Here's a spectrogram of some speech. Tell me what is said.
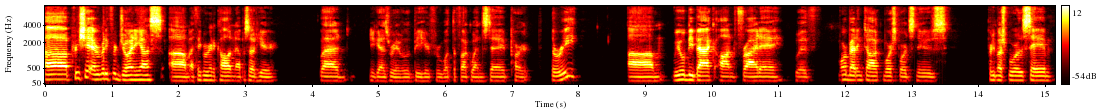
Uh, appreciate everybody for joining us. Um, I think we're gonna call it an episode here. Glad you guys were able to be here for What the Fuck Wednesday Part Three. Um, we will be back on Friday with more betting talk, more sports news, pretty much more of the same.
